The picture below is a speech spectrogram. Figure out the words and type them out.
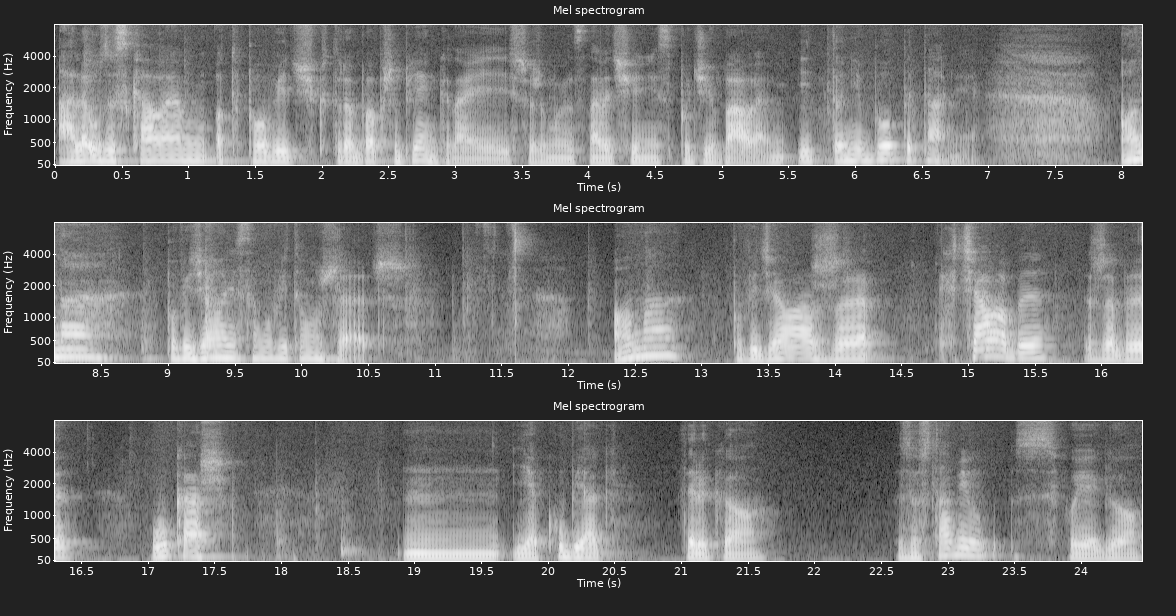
ale uzyskałem odpowiedź, która była przepiękna i szczerze mówiąc nawet się nie spodziewałem. I to nie było pytanie. Ona powiedziała niesamowitą rzecz. Ona powiedziała, że chciałaby, żeby Łukasz mm, Jakubiak tylko zostawił swojego,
